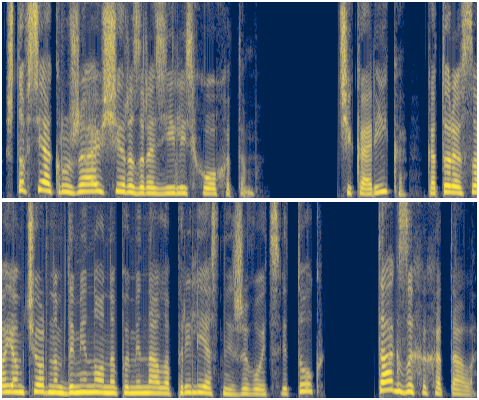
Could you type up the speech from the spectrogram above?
что все окружающие разразились хохотом. Чикарика, которая в своем черном домино напоминала прелестный живой цветок, так захохотала,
